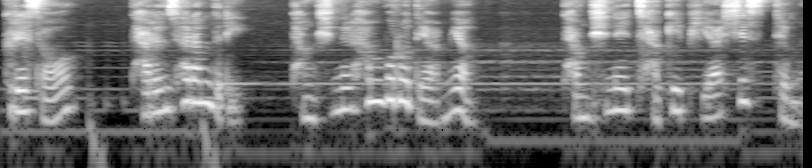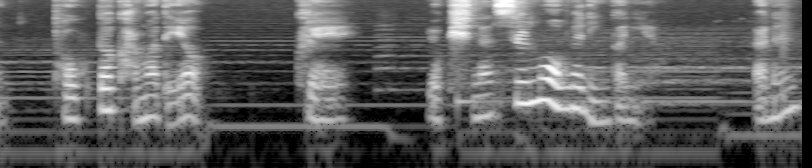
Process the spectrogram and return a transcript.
그래서 다른 사람들이 당신을 함부로 대하면 당신의 자기 비하 시스템은 더욱더 강화되어 그래 역시 난 쓸모없는 인간이야 라는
